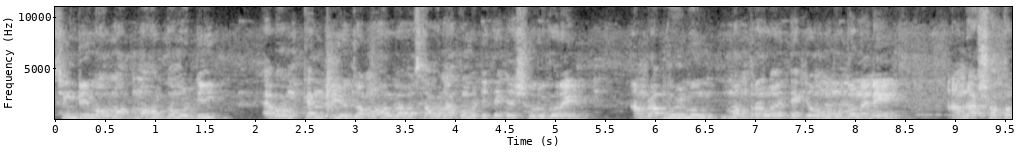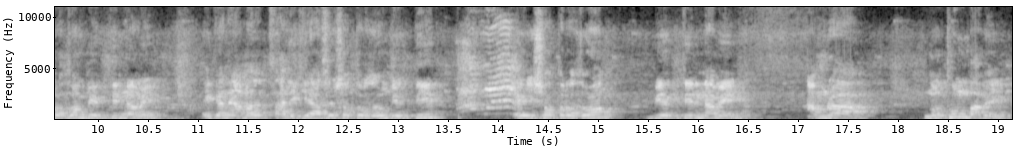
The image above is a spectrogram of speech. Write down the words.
চিংড়ি মহল- কমিটি এবং কেন্দ্রীয় জলমহল ব্যবস্থাপনা কমিটি থেকে শুরু করে আমরা ভূমি মন- মন্ত্রণালয় থেকে অনুমোদন এনে আমরা সতেরো জন ব্যক্তির নামে, এখানে আমাদের তালিকায় আছে সতেরো জন ব্যক্তির। এই সতেরো জন ব্যক্তির নামে আমরা নতুনভাবে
